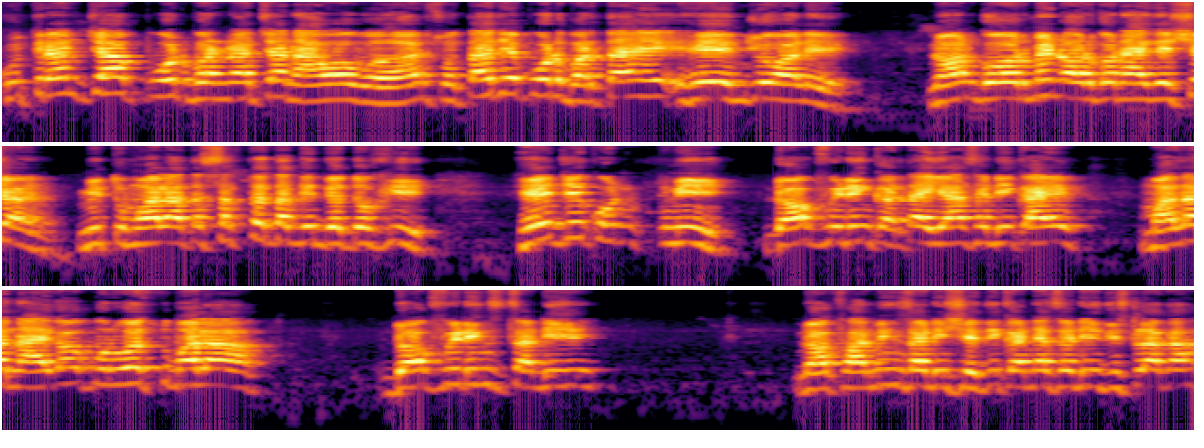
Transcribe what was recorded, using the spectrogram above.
कुत्र्यांच्या पोट भरण्याच्या नावावर स्वतःचे पोट भरताय हे एन जी ओवाले नॉन गव्हर्नमेंट ऑर्गनायझेशन मी तुम्हाला आता सक्त ताकीद देतो की हे जे कोण तुम्ही डॉग फिडिंग करताय यासाठी काय माझा नायगाव पूर्वज तुम्हाला डॉग फिडिंगसाठी डॉग फार्मिंगसाठी शेती करण्यासाठी दिसला का?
